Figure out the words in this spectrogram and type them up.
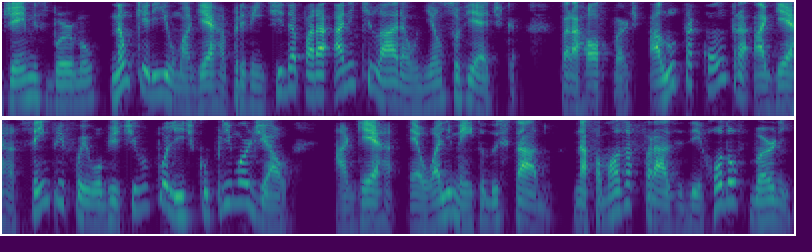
James Burmel, não queriam uma guerra preventiva para aniquilar a União Soviética. Para Rothbard, a luta contra a guerra sempre foi o objetivo político primordial. A guerra é o alimento do Estado na famosa frase de Rodolph Burney,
